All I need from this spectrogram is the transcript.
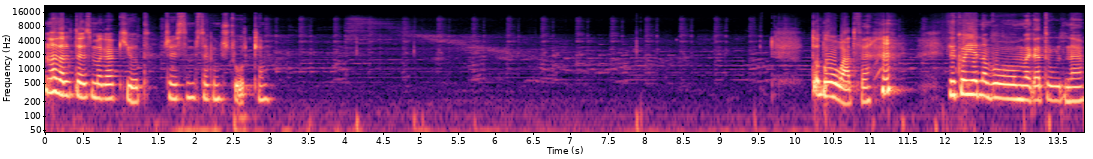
Nadal to jest mega cute, że jestem z takim szczurkiem. To było łatwe. Tylko jedno było mega trudne.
